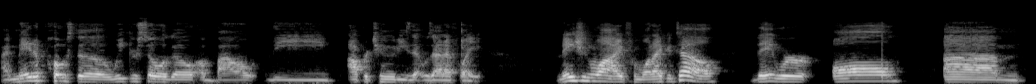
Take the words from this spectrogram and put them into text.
I made a post a week or so ago about the opportunities that was at FYE. Nationwide, from what I could tell, they were all um,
